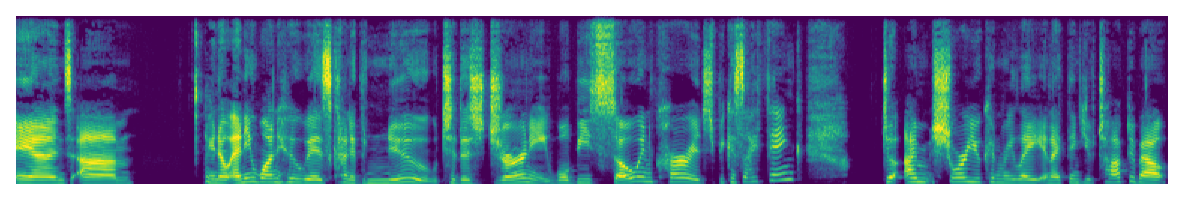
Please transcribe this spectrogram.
And, um, you know anyone who is kind of new to this journey will be so encouraged because i think I'm sure you can relate. And I think you've talked about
